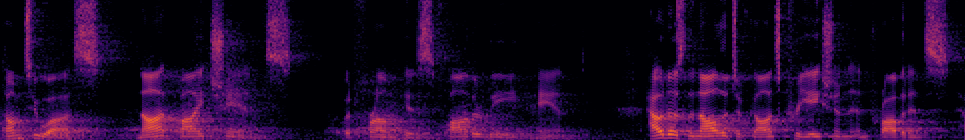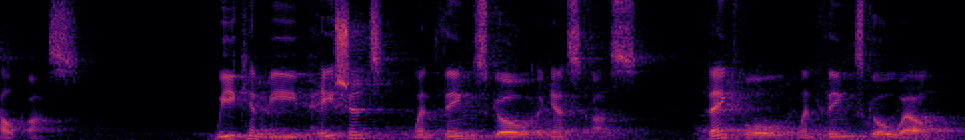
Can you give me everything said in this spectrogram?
come to us not by chance, but from his fatherly hand. How does the knowledge of God's creation and providence help us? We can be patient when things go against us, thankful when things go well,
